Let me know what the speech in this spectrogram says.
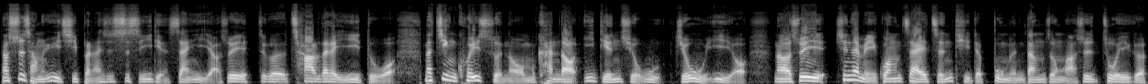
那市场预期本来是四十一点三亿啊，所以这个差了大概一亿多。那净亏损呢，我们看到一点九五九五亿哦。那所以现在美光在整体的部门当中啊，是做一个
